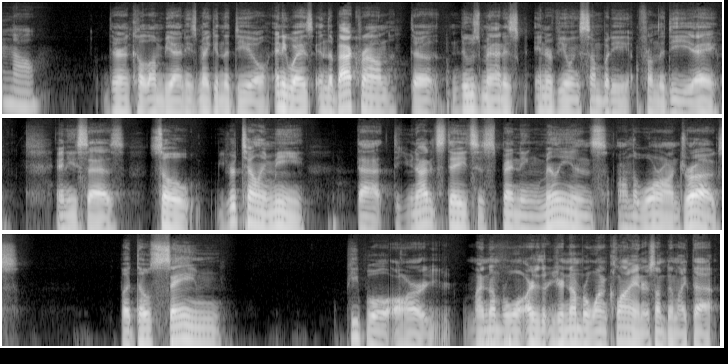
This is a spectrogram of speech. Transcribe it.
No. they're in Colombia and he's making the deal. Anyways, in the background, the newsman is interviewing somebody from the DEA and he says, So you're telling me that the United States is spending millions on the war on drugs, but those same people are my number one or your number one client or something like that.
